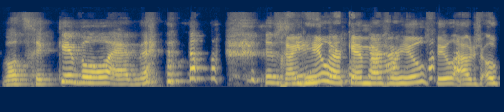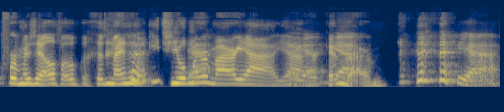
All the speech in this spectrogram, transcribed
wat gekibbel en Waarschijnlijk heel herkenbaar voor heel veel ouders, ook voor mezelf overigens. Mijn zijn iets jonger, maar ja, ja, herkenbaar. Ja.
